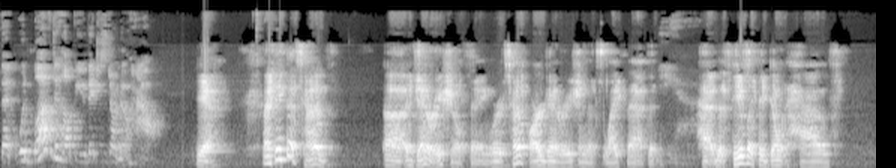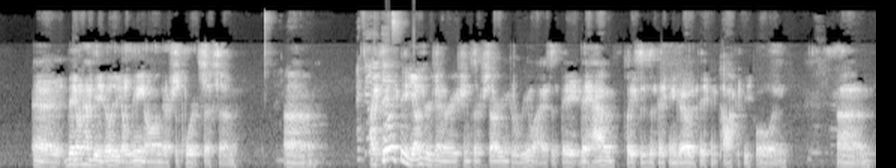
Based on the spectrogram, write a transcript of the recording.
that would love to help you, they just don't know how. Yeah. I think that's kind of uh, a generational thing where it's kind of our generation that's like that, that, ha- that feels like they don't have, uh, they don't have the ability to lean on their support system. Uh, I feel I like, feel like the younger generations are starting to realize that they, they have places that they can go, that they can talk to people, and um,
